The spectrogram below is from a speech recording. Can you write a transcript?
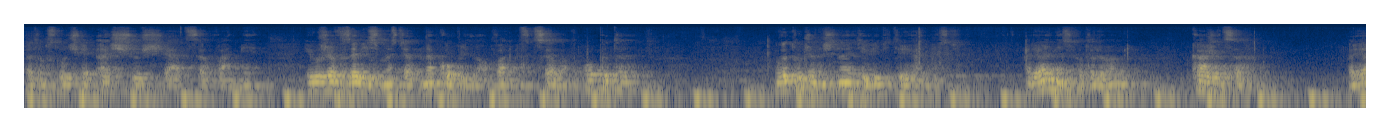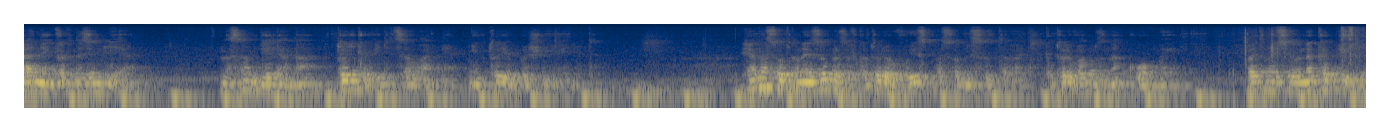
в этом случае ощущаться вами. И уже в зависимости от накопленного вами в целом опыта, вы тут же начинаете видеть реальность. Реальность, которая вам кажется реальной, как на Земле. На самом деле она только видится вами, никто ее больше не видит. И она соткана из образов, которые вы способны создавать, которые вам знакомы. Поэтому если вы накопили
